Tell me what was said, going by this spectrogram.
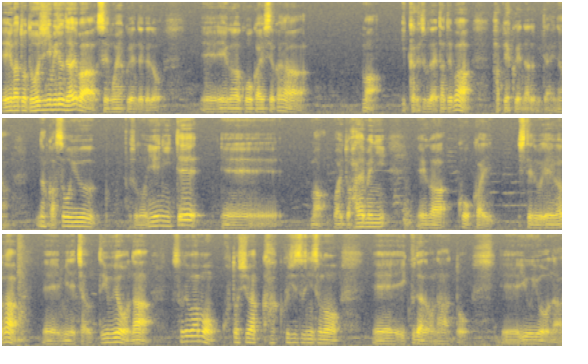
映画と同時に見るんであれば1500円だけど、えー、映画が公開してからまあ1ヶ月ぐらい経てば800円になるみたいな。なんかそういうその家にいて、えーまあ、割と早めに映画公開してる映画が、えー、見れちゃうっていうようなそれはもう今年は確実にその、えー、いくだろうなというような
